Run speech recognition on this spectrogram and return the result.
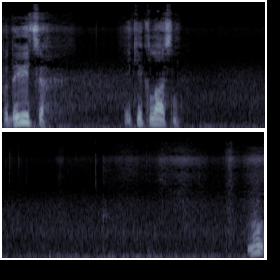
Подивіться, які класні. Ну,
